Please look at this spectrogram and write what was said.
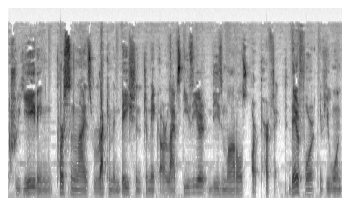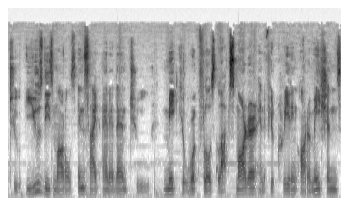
creating personalized recommendations to make our lives easier, these models are perfect. Therefore, if you want to use these models inside n8n to make your workflows a lot smarter, and if you're creating automations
